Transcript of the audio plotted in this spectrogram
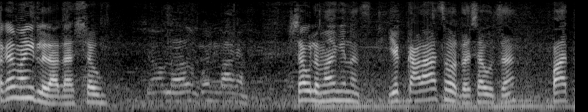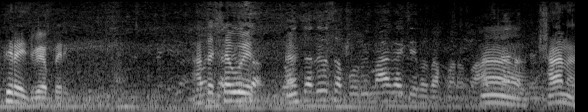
काय मागितलं दादा शाहू? शाहूला मागेनच. एक काळा असा होता शाहूचा. पाच फिरायचे व्यापारी आता शाहू आहे हा? चार दिवसापूर्वी मागायचे होता परत. हा हा ना.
